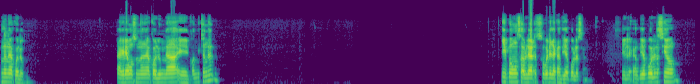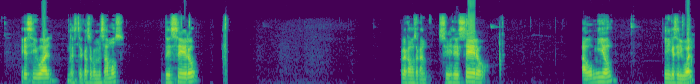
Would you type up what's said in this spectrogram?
Una nueva columna agregamos una nueva columna eh, condicional. Y podemos hablar sobre la cantidad de población. Si la cantidad de población es igual, en este caso comenzamos de 0, colocamos acá, si es de 0 a 1 millón, tiene que ser igual.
